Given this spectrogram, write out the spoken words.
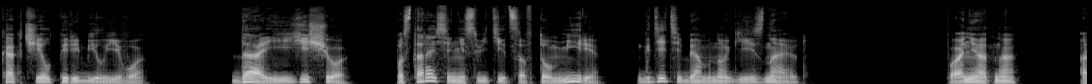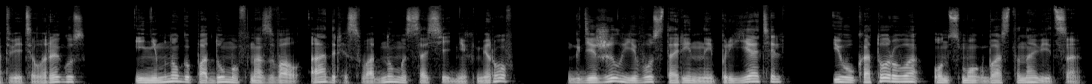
как чел перебил его. Да, и еще. Постарайся не светиться в том мире, где тебя многие знают. «Понятно», — ответил Регус и, немного подумав, назвал адрес в одном из соседних миров, где жил его старинный приятель и у которого он смог бы остановиться.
